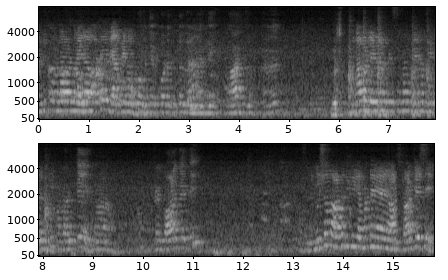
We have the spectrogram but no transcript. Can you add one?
ఎందుకు ఒకటే ఉన్నవాళ్ళు ఏమనిపిస్తున్నారు. రేపు వాళ్ళకైతే నిమిషాలు ఆటో దిగి ఎమ్మటే స్టార్ట్ చేసి.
